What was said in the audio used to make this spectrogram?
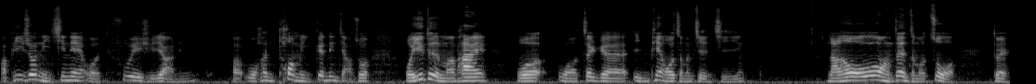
好，譬如说你今天我副业学校，你啊，我很透明跟你讲说，我 YouTube 怎么拍，我我这个影片我怎么剪辑，然后我网站怎么做，对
